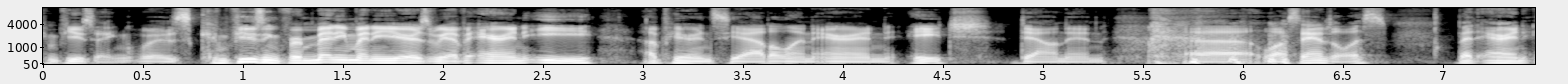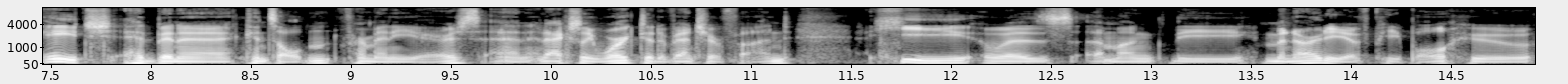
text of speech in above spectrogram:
confusing. It was confusing for many, many years. We have Aaron E up here in Seattle and Aaron H down in uh, Los Angeles. But Aaron H had been a consultant for many years and had actually worked at a venture fund. He was among the minority of people who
